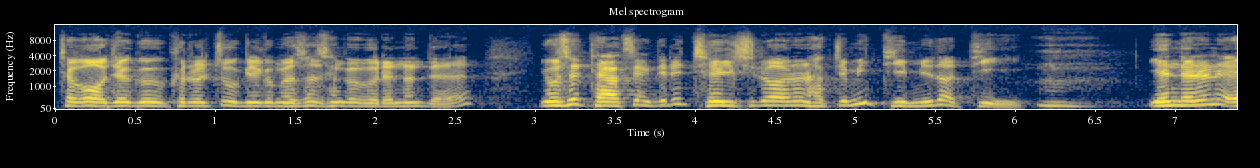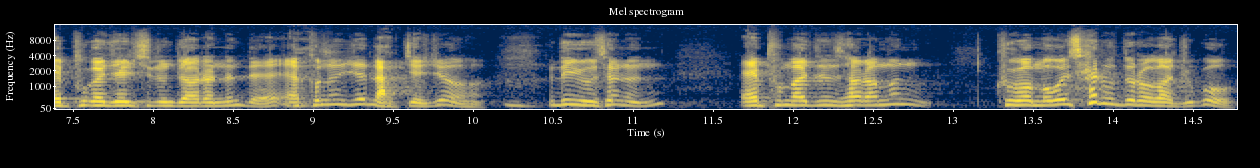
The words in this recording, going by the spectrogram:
제가 어제 그 글을 쭉 읽으면서 생각을 했는데 요새 대학생들이 제일 싫어하는 학점이 D입니다. D. 옛날에는 F가 제일 싫은 줄 알았는데 F는 이제 낙제죠. 근데 요새는 F 맞은 사람은 그 과목을 새로 들어가지고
